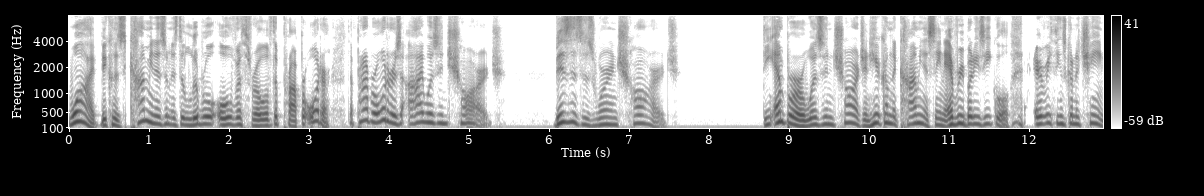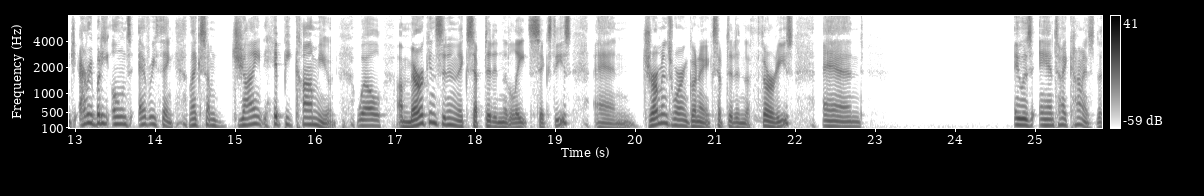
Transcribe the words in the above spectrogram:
Why? Because communism is the liberal overthrow of the proper order. The proper order is I was in charge. Businesses were in charge. The emperor was in charge. And here come the communists saying everybody's equal. Everything's going to change. Everybody owns everything, like some giant hippie commune. Well, Americans didn't accept it in the late 60s, and Germans weren't going to accept it in the 30s. And it was anti communist. The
